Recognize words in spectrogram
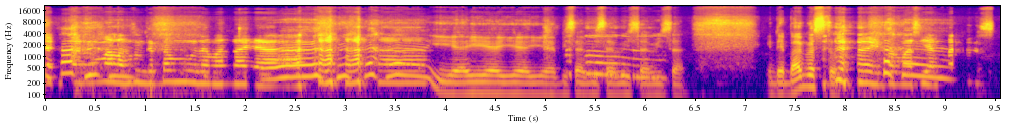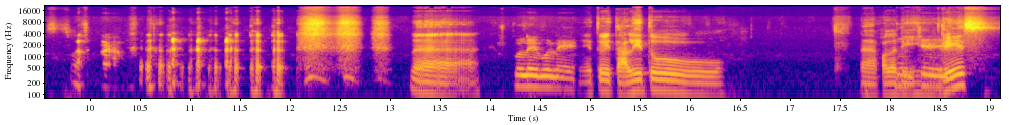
depan rumah langsung ketemu sama saya. iya iya iya iya bisa bisa bisa bisa. Ide bagus tuh. Informasi yang bagus. Nah, Boleh, boleh. itu Itali tuh. Nah, kalau di Oke. Inggris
